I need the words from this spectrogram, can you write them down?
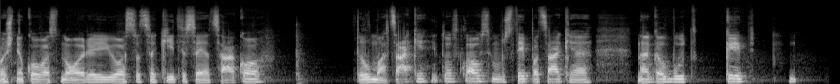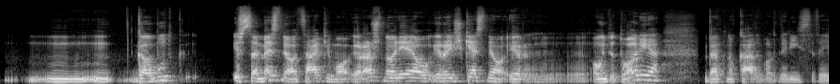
pašnekovas nori juos atsakyti, jisai atsako, Vilma atsakė į tuos klausimus, taip atsakė, na, galbūt kaip, galbūt išsamesnio atsakymo ir aš norėjau, ir aiškesnio, ir e, auditorija, bet nu ką dabar darysi, tai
